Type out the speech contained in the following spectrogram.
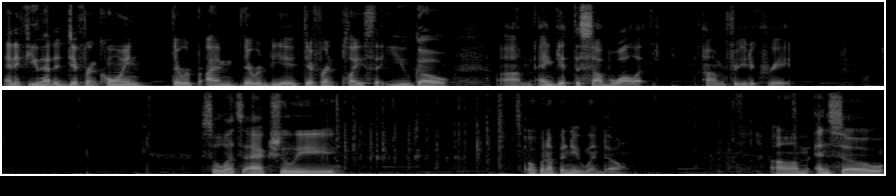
And if you had a different coin, there would I'm, there would be a different place that you go um, and get the sub wallet um, for you to create. So let's actually let's open up a new window. Um, and so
